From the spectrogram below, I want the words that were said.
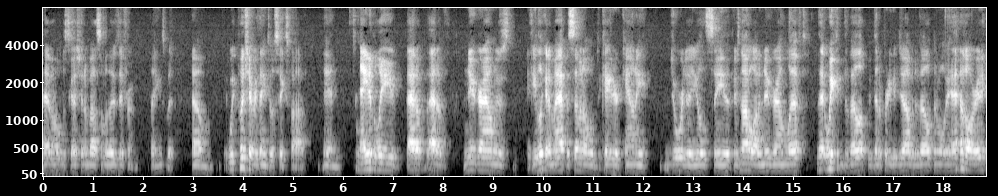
have a whole discussion about some of those different things, but um, we push everything to a six five. And natively, out of out of new ground was if you look at a map of Seminole, Decatur County, Georgia, you'll see that there's not a lot of new ground left that we can develop. We've done a pretty good job of developing what we have already.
